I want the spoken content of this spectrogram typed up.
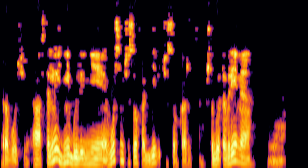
рабочий. А остальные дни были не 8 часов, а 9 часов, кажется. Чтобы это время ну,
